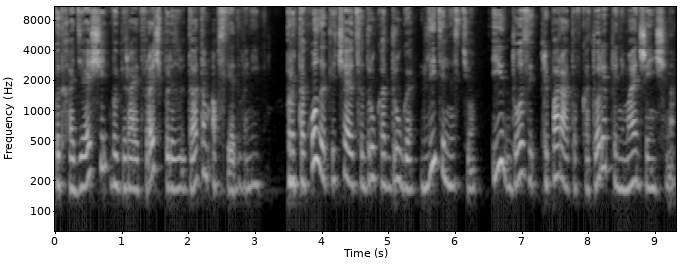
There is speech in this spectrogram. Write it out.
Подходящий выбирает врач по результатам обследований. Протоколы отличаются друг от друга длительностью и дозой препаратов, которые принимает женщина.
